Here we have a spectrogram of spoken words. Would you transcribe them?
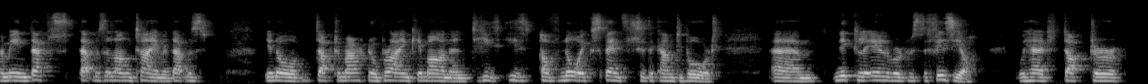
I mean, that's that was a long time, and that was, you know, Dr. Martin O'Brien came on, and he's he's of no expense to the county board. Um, Nicola Aylward was the physio. We had Dr.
